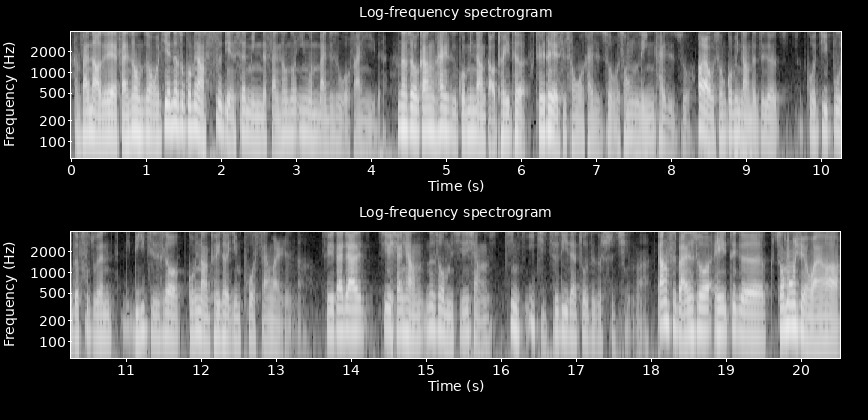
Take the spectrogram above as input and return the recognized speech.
很烦恼，对不对？反送中，我记得那时候国民党四点声明的反送中英文版就是我翻译的。那时候刚开始国民党搞推特，推特也是从我开始做，我从零开始做。后来我从国民党的这个国际部的副主任离职的时候，国民党推特已经破三万人了。所以大家就想想，那时候我们其实想尽一己之力在做这个事情了。当时反正说，哎，这个总统选完啊，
